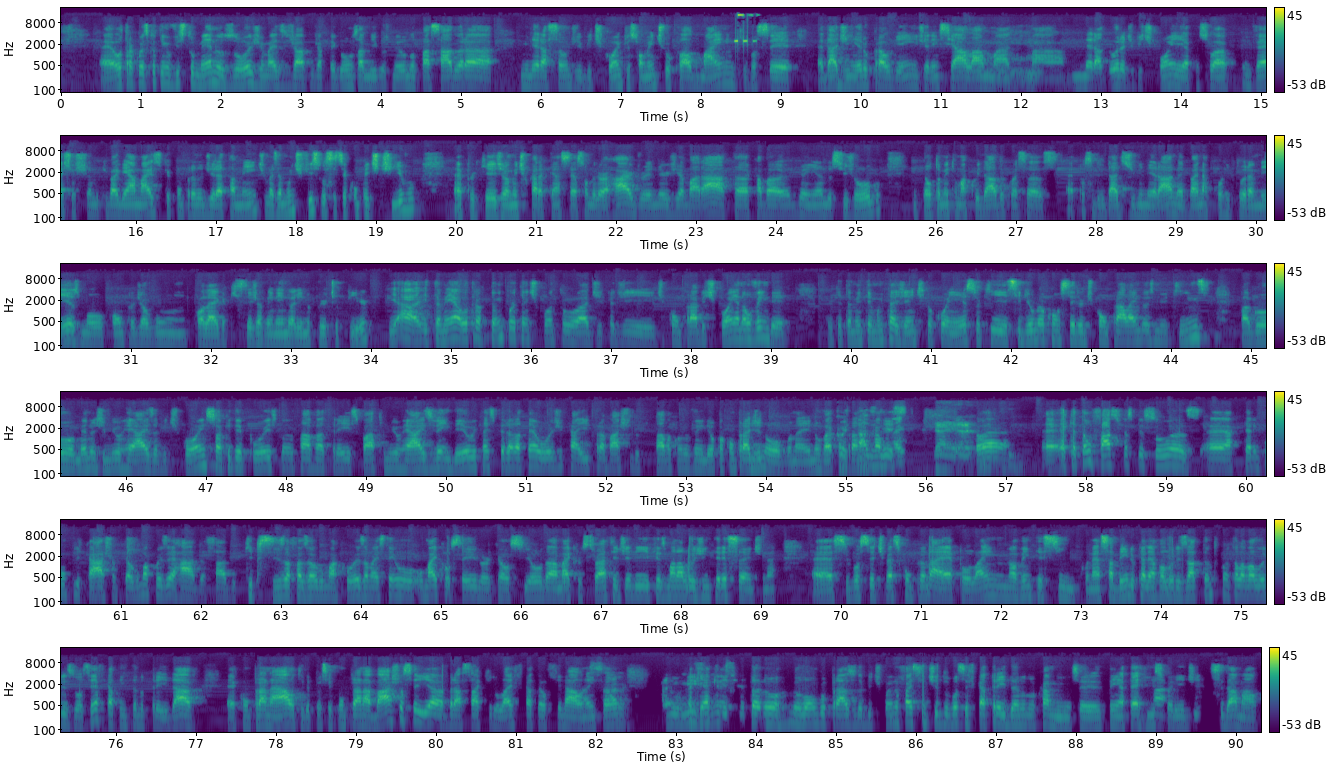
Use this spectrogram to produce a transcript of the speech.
É, outra coisa que eu tenho visto menos hoje, mas já, já pegou uns amigos meus no passado, era mineração de Bitcoin, principalmente o cloud mining, que você é, dar dinheiro para alguém gerenciar lá uma, uma mineradora de Bitcoin e a pessoa investe achando que vai ganhar mais do que comprando diretamente, mas é muito difícil você ser competitivo, é, porque geralmente o cara que tem acesso ao melhor hardware, energia barata, acaba ganhando esse jogo. Então também tomar cuidado com essas é, possibilidades de minerar, né? Vai na corretora mesmo ou compra de algum colega que esteja vendendo ali no peer-to-peer. -peer. E, ah, e também a outra tão importante quanto a dica de, de comprar Bitcoin é não vender porque também tem muita gente que eu conheço que seguiu o meu conselho de comprar lá em 2015, pagou menos de mil reais a Bitcoin, só que depois, quando estava 3, 4 mil reais, vendeu e está esperando até hoje cair para baixo do que estava quando vendeu para comprar de novo, né? E não vai comprar Coitado nunca mais. Já era. Então é, é, é, que é tão fácil que as pessoas é, querem complicar, acham que tem alguma coisa errada, sabe? Que precisa fazer alguma coisa, mas tem o, o Michael Saylor, que é o CEO da MicroStrategy, ele fez uma analogia interessante, né? É, se você estivesse comprando a Apple lá em 95, né, sabendo que ela ia valorizar tanto quanto ela valorizou, você ia ficar tentando tradar, é, comprar na alta e depois você comprar na baixa, ou você ia abraçar aquilo lá e ficar até o final, né? Então, para quem acredita no, no, longo prazo da Bitcoin, não faz sentido você ficar tradando no caminho, você tem até risco ah. ali de se dar mal.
